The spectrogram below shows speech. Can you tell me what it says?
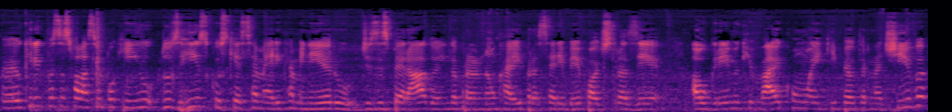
Eu queria que vocês falassem um pouquinho dos riscos que esse América Mineiro, desesperado ainda para não cair para a Série B, pode trazer ao Grêmio que vai com a equipe alternativa.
